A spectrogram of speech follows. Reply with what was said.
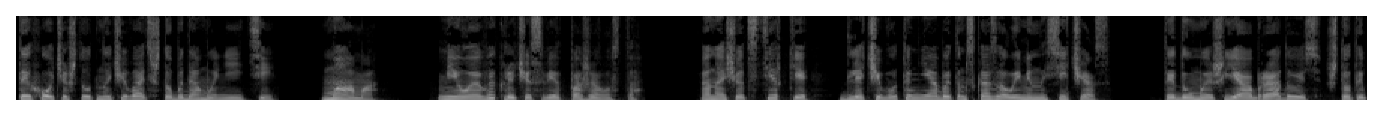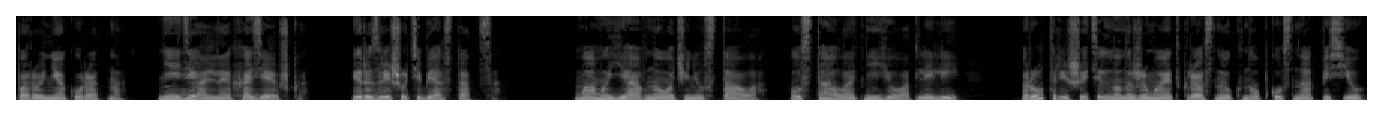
Ты хочешь тут ночевать, чтобы домой не идти. Мама! Милая, выключи свет, пожалуйста. А насчет стирки, для чего ты мне об этом сказала именно сейчас? Ты думаешь, я обрадуюсь, что ты порой неаккуратна, не идеальная хозяюшка, и разрешу тебе остаться? Мама явно очень устала, устала от нее, от Лили. Рут решительно нажимает красную кнопку с надписью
